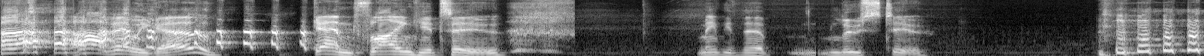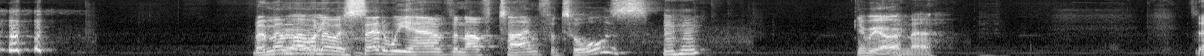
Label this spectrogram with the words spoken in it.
ah, there we go. Again, flying here too. Maybe they're loose too. Remember when I was said we have enough time for tours? Mm-hmm. Here we are. no. Oh,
